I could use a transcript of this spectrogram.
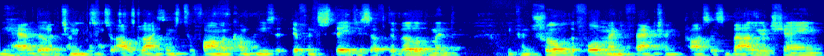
We have the opportunity to out-license to pharma companies at different stages of development. We control the full manufacturing process value chain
